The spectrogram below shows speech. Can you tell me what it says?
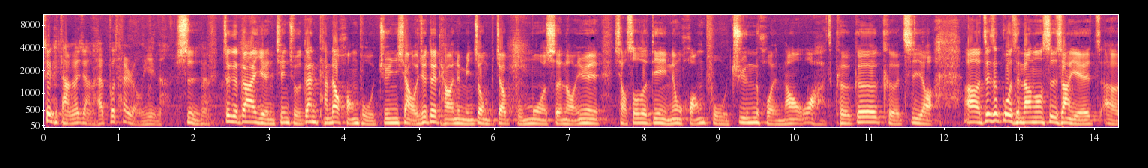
这个坦白讲还不太容易呢。是，这个大家也很清楚。但谈到黄埔军校，我觉得对台湾的民众比较不陌生哦，因为小时候的电影那种黄埔军魂，然后哇，可歌可泣哦。啊，在这过程当中，事实上也呃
